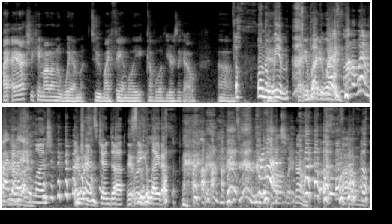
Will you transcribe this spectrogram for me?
I, I actually came out on a whim to my family a couple of years ago. Um, On a whim, it- by it the way. On a whim, by the way. for lunch. I'm was- transgender. it See was- you later. pretty much went down. Um,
